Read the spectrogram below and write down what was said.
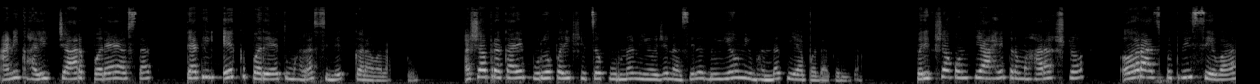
आणि खाली चार पर्याय असतात. त्यातील एक पर्याय तुम्हाला सिलेक्ट करावा लागतो. अशा प्रकारे पूर्व परीक्षेचं पूर्ण नियोजन असेल दुय्यम निबंधक या पदाकरिता. परीक्षा कोणती आहे? तर महाराष्ट्र अराजपत्रित सेवा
